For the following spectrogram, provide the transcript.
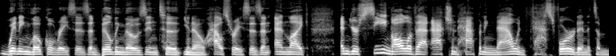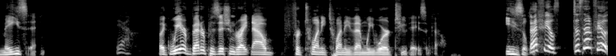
winning local races and building those into you know house races. And and like and you're seeing all of that action happening now and fast forward and it's amazing. Yeah. Like we are better positioned right now for 2020 than we were 2 days ago easily that feels does that feel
